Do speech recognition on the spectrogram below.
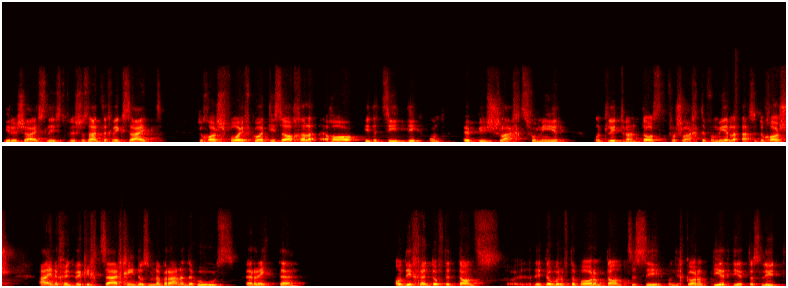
ihren Scheiß liest. Weil schlussendlich, wie gesagt, du kannst fünf gute Sachen haben in der Zeitung und etwas Schlechtes von mir und die Leute wollen das von Schlechten von mir lesen. Du kannst, einer könnte wirklich zehn Kinder aus einem brennenden Haus retten und ich könnte auf der Tanz, dort oben auf der Bar am Tanzen sein und ich garantiere dir, dass Leute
